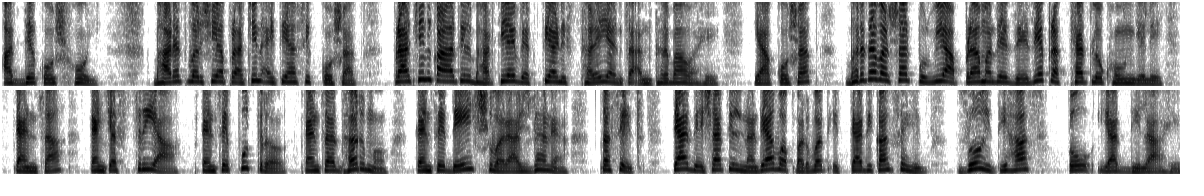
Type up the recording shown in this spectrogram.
आद्य कोश होय. भारतवर्षीय प्राचीन ऐतिहासिक कोशात प्राचीन काळातील भारतीय व्यक्ती आणि स्थळे यांचा अंतर्भाव आहे. या कोशात भरतवर्षात पूर्वी आपल्यामध्ये जे जे प्रख्यात लोक होऊन गेले त्यांचा त्यांच्या स्त्रिया त्यांचे पुत्र त्यांचा धर्म त्यांचे देश व राजधान्या तसेच त्या देशातील नद्या व पर्वत इत्यादिकांसहित जो इतिहास तो यात दिला आहे.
